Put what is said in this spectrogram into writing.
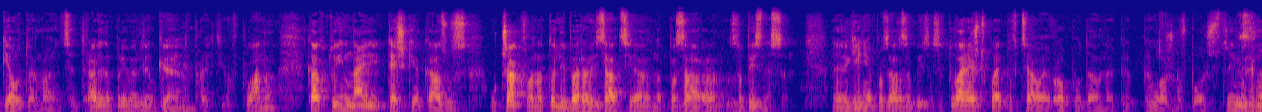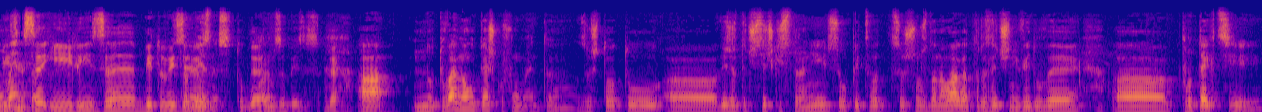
геотермални централи, например, и да проекти в плана, както и най-тежкия казус, очакваната либерализация на пазара за бизнеса на енергийния пазар за бизнеса. Това е нещо, което в цяла Европа отдавна е приложено в повечето страни. За в момента, бизнеса или за битовите? За бизнеса. Тук да. говорим за бизнеса. Да. А, но това е много тежко в момента, защото а, виждате, че всички страни се опитват всъщност да налагат различни видове а, протекции,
